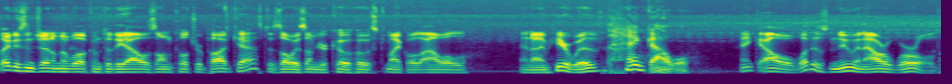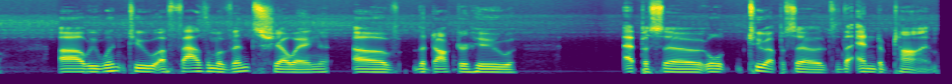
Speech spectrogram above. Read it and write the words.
Ladies and gentlemen, welcome to the Owls on Culture podcast. As always, I'm your co-host Michael Owl, and I'm here with Hank Owl. Hank Owl. What is new in our world? Uh, we went to a Fathom Events showing of the Doctor Who episode, well, two episodes, The End of Time.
